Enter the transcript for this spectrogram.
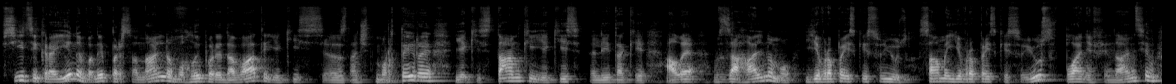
всі ці країни вони персонально могли передавати якісь, е, значить, мортири, якісь танки, якісь літаки. Але в загальному Європейський Союз, саме Європейський Союз в плані фінансів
